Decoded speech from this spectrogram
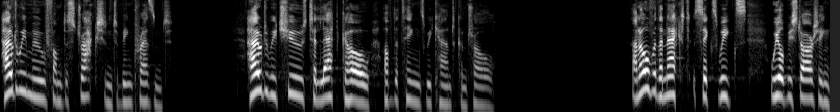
How do we move from distraction to being present? How do we choose to let go of the things we can't control? And over the next six weeks, we'll be starting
